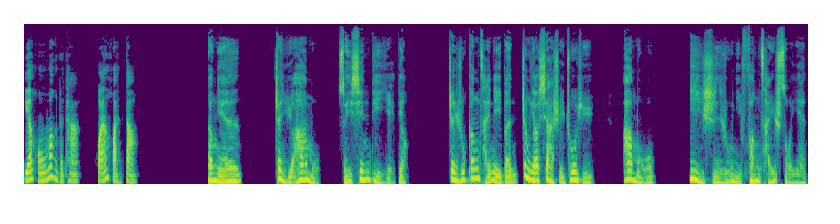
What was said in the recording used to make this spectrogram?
袁弘望着他，缓缓道：“当年，朕与阿母随先帝野钓，正如刚才那般，正要下水捉鱼，阿母亦是如你方才所言。”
